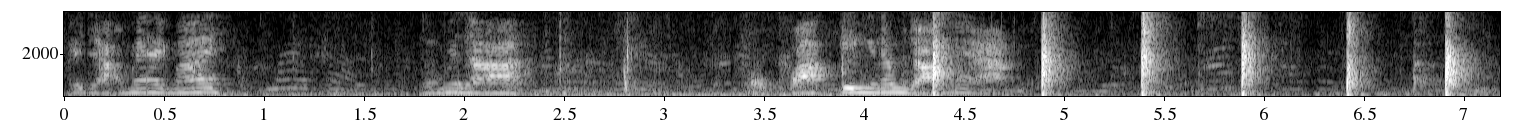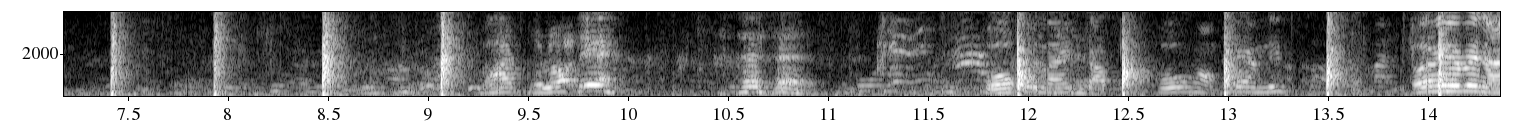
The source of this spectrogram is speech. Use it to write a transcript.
ให้ด่าแม่อีกไหม ไม่ด่าออกปากกิ้งน้ำยาไม่อ่านบาดหัวเราะดิโฟกไปไหนกลับโฟกของแก้มนิด เฮ้ย ไปไหน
